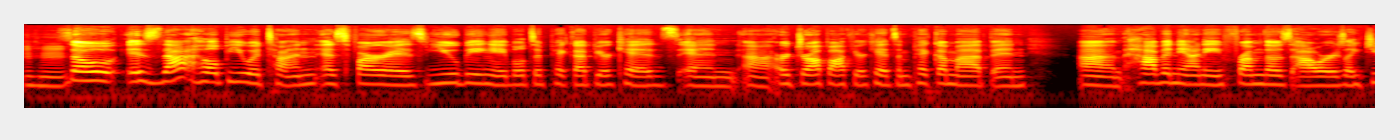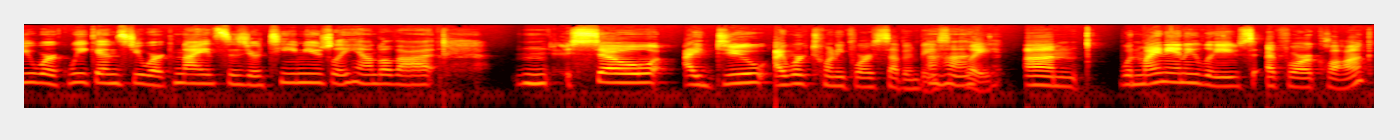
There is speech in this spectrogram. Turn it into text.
Mm-hmm. So, is that help you a ton as far as you being able to pick up your kids and uh, or drop off your kids and pick them up and um, have a nanny from those hours? Like, do you work weekends? Do you work nights? Does your team usually handle that? So I do. I work twenty four seven Uh-huh. basically. Um, when my nanny leaves at four o'clock,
